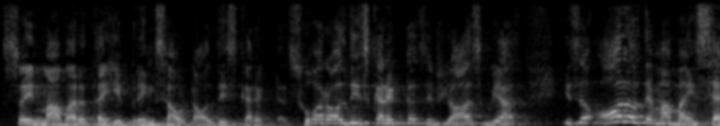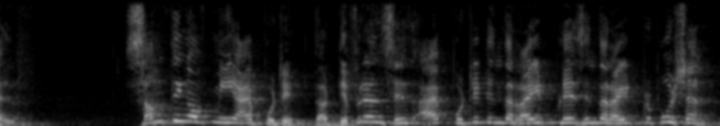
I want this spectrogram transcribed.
So in Mahabharata, he brings out all these characters. Who are all these characters? If you ask Vyas, he says, All of them are myself. Something of me I put it. The difference is I put it in the right place, in the right proportion.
